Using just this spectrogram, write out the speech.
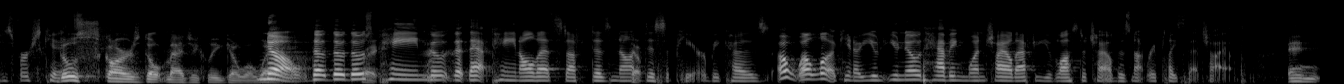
his first kid. those scars don't magically go away. No, the, the, those Right. pain, tho- that that pain, all that stuff does not Yep. disappear because oh well, look, you know, you you know, having one child after you've lost a child does not replace that child. And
